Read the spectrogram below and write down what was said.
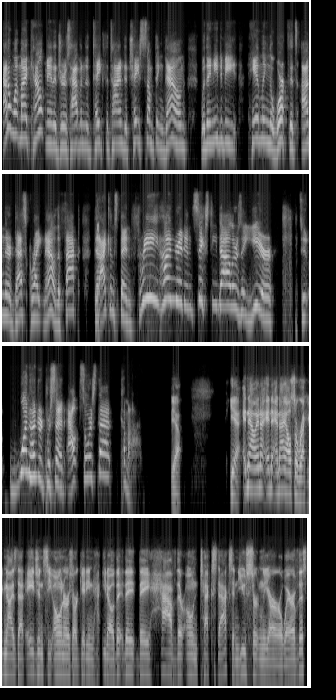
I don't want my account managers having to take the time to chase something down when they need to be handling the work that's on their desk right now. The fact that. I can spend $360 a year to 100% outsource that, come on. Yeah. Yeah, and now and I, and and I also recognize that agency owners are getting, you know, they they they have their own tech stacks, and you certainly are aware of this.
